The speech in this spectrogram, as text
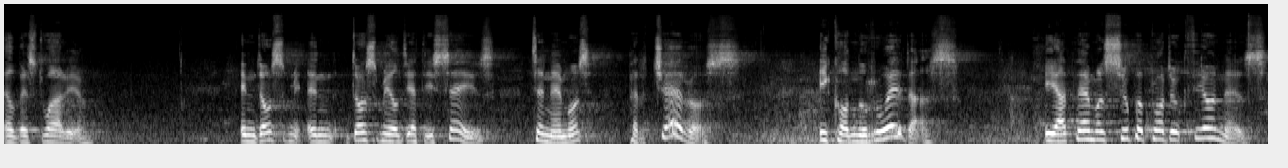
el vestuario. En, dos, en 2016 tenemos percheros y con ruedas y hacemos superproducciones.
